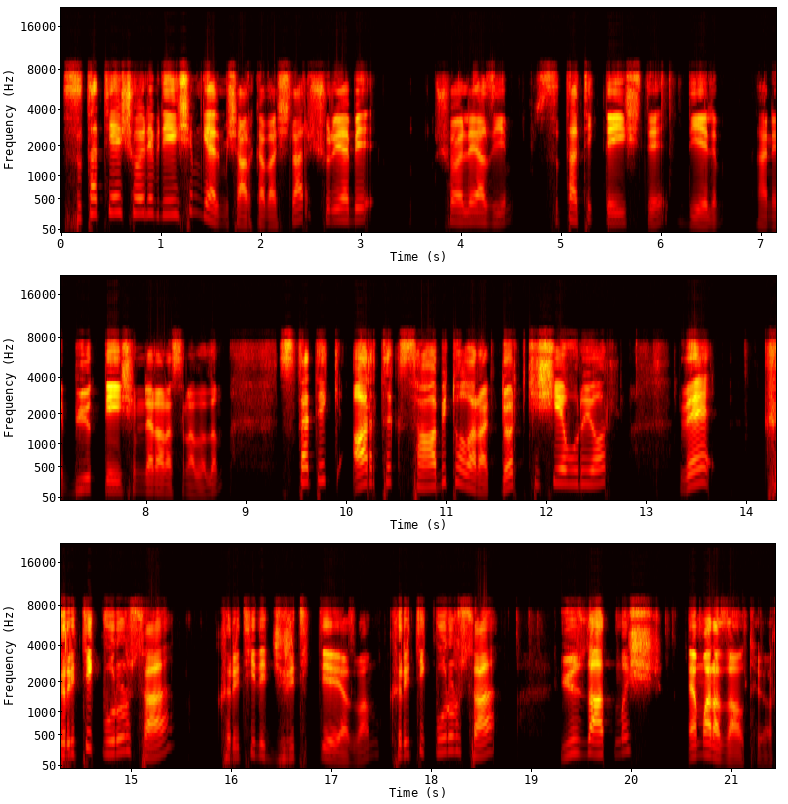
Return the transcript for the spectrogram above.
Statiğe şöyle bir değişim gelmiş arkadaşlar. Şuraya bir şöyle yazayım. Statik değişti diyelim. Hani büyük değişimler arasına alalım. Statik artık sabit olarak 4 kişiye vuruyor ve kritik vurursa kritiği de critik diye yazmam. Kritik vurursa %60 MR azaltıyor.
